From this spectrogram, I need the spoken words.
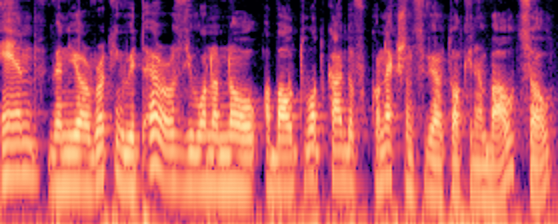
And when you are working with errors you want to know about what kind of connections we are talking about. So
